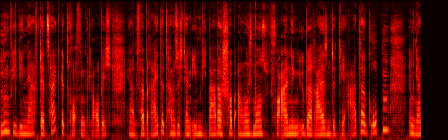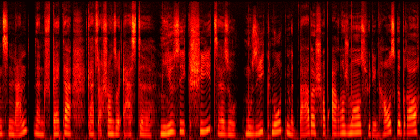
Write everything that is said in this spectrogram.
irgendwie den Nerv der Zeit getroffen, glaube ich. Ja, und verbreitet haben sich dann eben die Barbershop-Arrangements vor allen Dingen über reisende Theatergruppen im ganzen Land. Dann später gab es auch schon so erste Music Sheets, also Musiknoten mit Barbershop-Arrangements für den Hausgebrauch.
